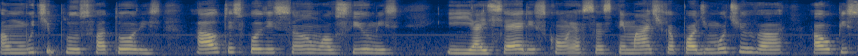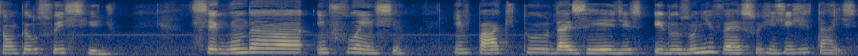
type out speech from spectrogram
a múltiplos fatores, a alta exposição aos filmes e às séries com essas temáticas pode motivar a opção pelo suicídio. Segunda influência: impacto das redes e dos universos digitais.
